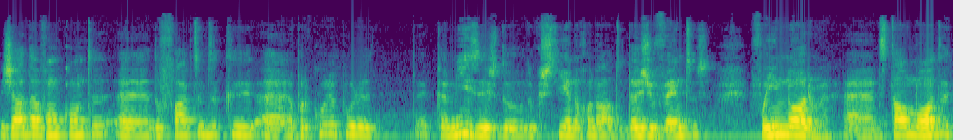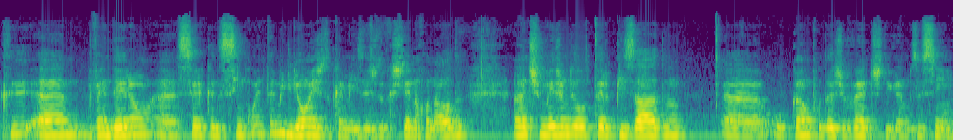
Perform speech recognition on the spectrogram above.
já davam conta uh, do facto de que uh, a procura por camisas do, do, Cristiano Ronaldo da Juventus foi enorme, de tal modo que venderam cerca de 50 milhões de camisas do Cristiano Ronaldo antes mesmo dele ter pisado o campo da Juventus, digamos assim.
